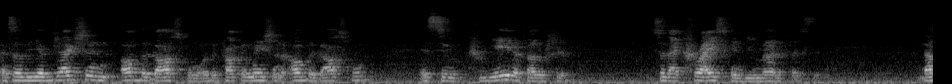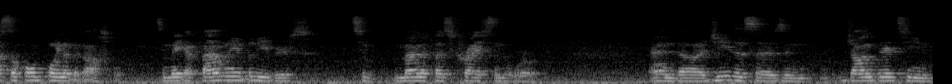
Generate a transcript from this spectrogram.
And so the objection of the gospel, or the proclamation of the gospel, is to create a fellowship so that Christ can be manifested. That's the whole point of the gospel to make a family of believers to manifest Christ in the world. And uh, Jesus says in John 13,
